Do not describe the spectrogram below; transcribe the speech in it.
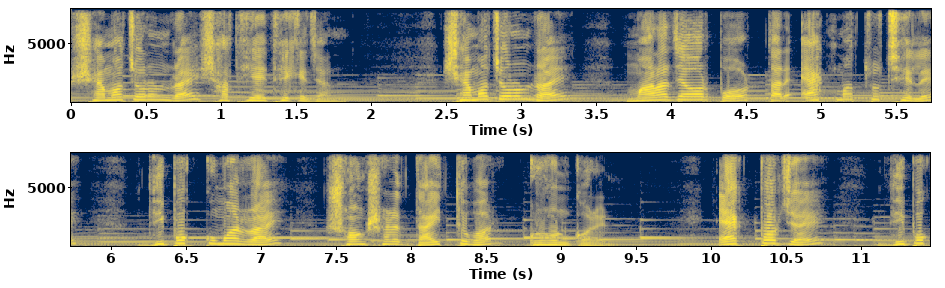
শ্যামাচরণ রায় সাথিয়ায় থেকে যান। শ্যামাচরণ রায় মারা যাওয়ার পর তার একমাত্র ছেলে দীপক কুমার রায় সংসারের দায়িত্বভার গ্রহণ করেন। এক পর্যায়ে দীপক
